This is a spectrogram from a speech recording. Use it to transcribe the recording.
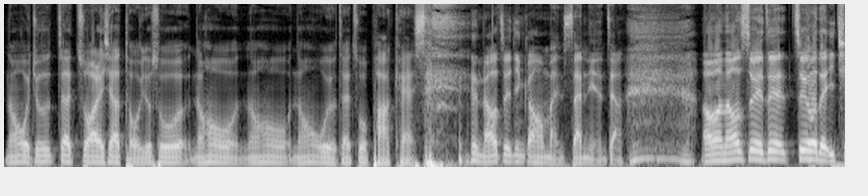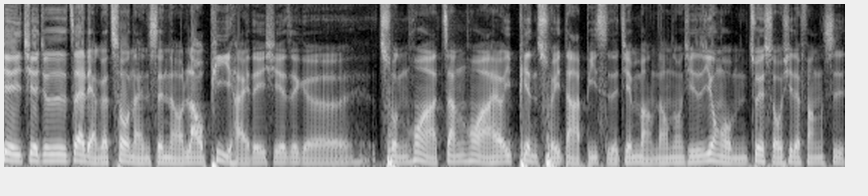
然后我就再抓了一下头，就说，然后，然后，然后我有在做 podcast，然后最近刚好满三年，这样，好吧，然后所以这最后的一切一切，就是在两个臭男生哦，老屁孩的一些这个蠢话、脏话，还有一片捶打彼此的肩膀当中，其实用我们最熟悉的方式。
